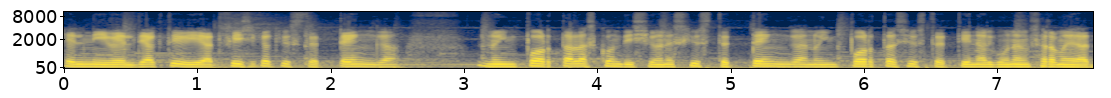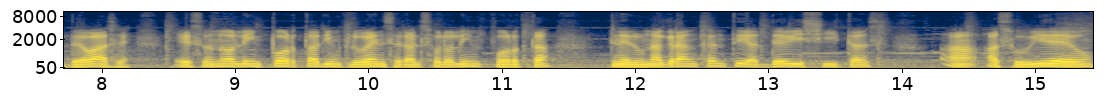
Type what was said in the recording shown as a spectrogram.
el nivel de actividad física que usted tenga, no importa las condiciones que usted tenga, no importa si usted tiene alguna enfermedad de base, eso no le importa al influencer, al solo le importa tener una gran cantidad de visitas a, a su video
